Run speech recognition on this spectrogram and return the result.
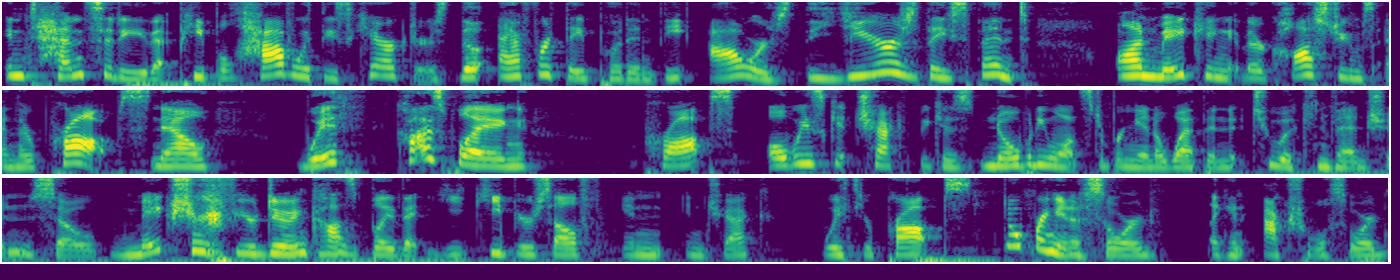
intensity that people have with these characters, the effort they put in, the hours, the years they spent on making their costumes and their props. Now, with cosplaying, props always get checked because nobody wants to bring in a weapon to a convention. So make sure if you're doing cosplay that you keep yourself in, in check with your props. Don't bring in a sword, like an actual sword.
